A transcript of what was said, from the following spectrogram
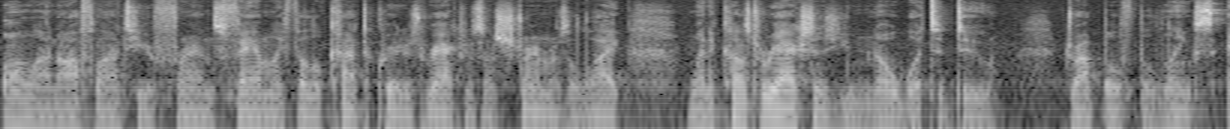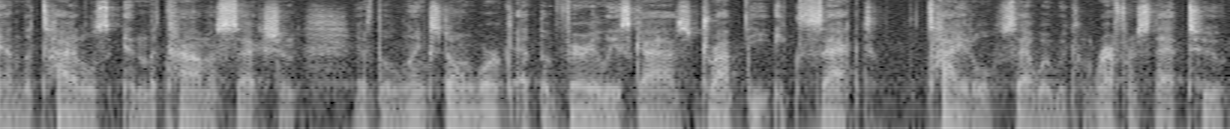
online, offline, to your friends, family, fellow content creators, reactors, and streamers alike. When it comes to reactions, you know what to do drop both the links and the titles in the comment section. If the links don't work, at the very least, guys, drop the exact title so that way we can reference that too.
